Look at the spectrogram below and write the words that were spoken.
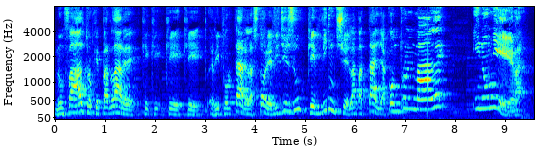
non fa altro che parlare, che, che, che, che, riportare la storia di Gesù che vince la battaglia contro il male in ogni era,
